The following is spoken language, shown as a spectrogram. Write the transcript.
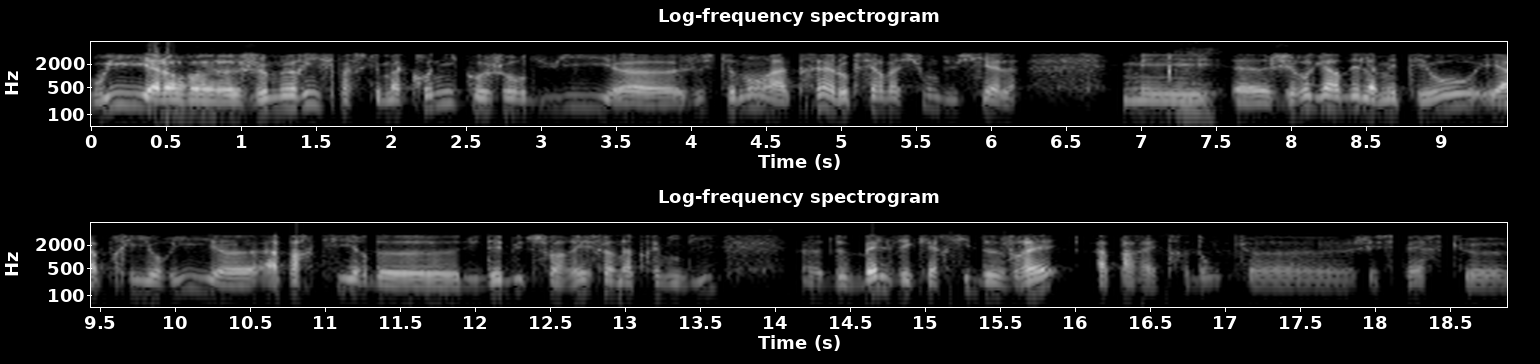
Oui, alors euh, je me risque parce que ma chronique aujourd'hui euh, justement a trait à l'observation du ciel. Mais euh, j'ai regardé la météo et a priori, à partir de, du début de soirée, fin d'après-midi, de belles éclaircies devraient apparaître. Donc euh, j'espère que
